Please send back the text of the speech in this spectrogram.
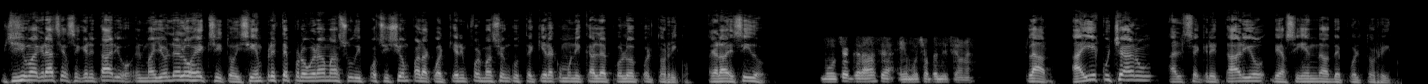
Muchísimas gracias, secretario. El mayor de los éxitos y siempre este programa a su disposición para cualquier información que usted quiera comunicarle al pueblo de Puerto Rico. Agradecido. Muchas gracias y muchas bendiciones. Claro, ahí escucharon al secretario de Hacienda de Puerto Rico.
